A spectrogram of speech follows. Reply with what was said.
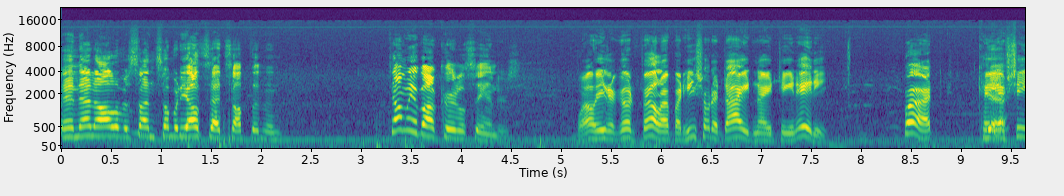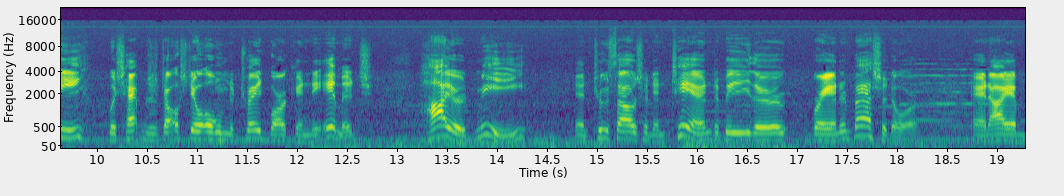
And then all of a sudden, somebody else said something, and tell me about Colonel Sanders. Well, he's a good fella, but he sort of died in 1980. But Yeah. KFC, which happens to still own the trademark and the image, hired me in 2010 to be their brand ambassador. And I am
